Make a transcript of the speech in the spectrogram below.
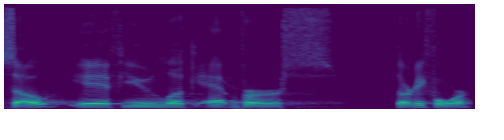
So if you look at verse 34,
